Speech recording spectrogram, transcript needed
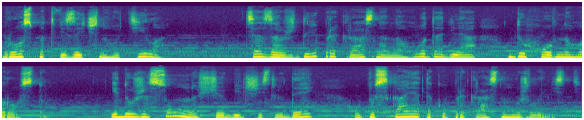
розпад фізичного тіла це завжди прекрасна нагода для духовного росту. І дуже сумно, що більшість людей упускає таку прекрасну можливість.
